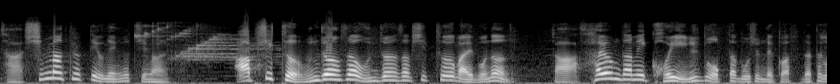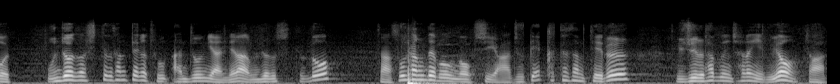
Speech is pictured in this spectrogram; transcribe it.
자 10만 킬로대 운행했지만 앞 시트 운전석 운전석 시트 말고는 자 사용감이 거의 1도 없다고 보시면 될 것 같습니다. 운전석 시트 상태가 조- 안 좋은 게 아니라 운전석 시트도 자, 소상대 부분 없이 아주 깨끗한 상태를 유지를 하고 있는 차량이고요. 자,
